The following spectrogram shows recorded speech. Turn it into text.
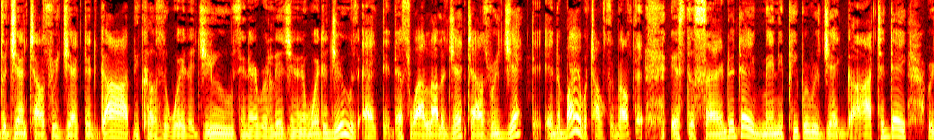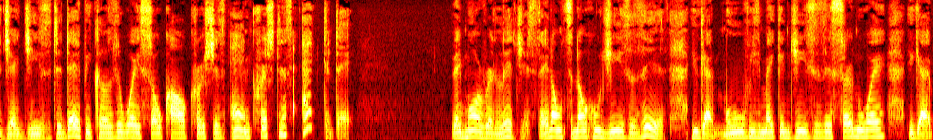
the Gentiles rejected God because of the way the Jews and their religion and the way the Jews acted. That's why a lot of Gentiles reject it. And the Bible talks about that. It's the same today. Many people reject God today, reject Jesus today because the way so-called Christians and Christians act today. They more religious. They don't know who Jesus is. You got movies making Jesus a certain way. You got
